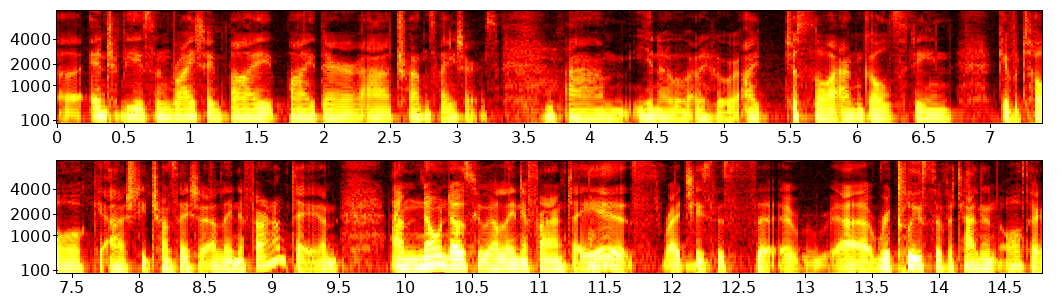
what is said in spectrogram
uh, interviews and writing by by their uh, translators. Um, you know, who I just saw Ann Goldstein give a talk. Uh, she translated Elena Ferrante, and and no one knows who Elena Ferrante mm-hmm. is, right? She's this uh, uh, reclusive Italian author.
